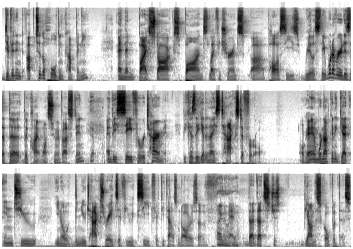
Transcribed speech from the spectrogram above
dividend up to the holding company, and then buy stocks, bonds, life insurance uh, policies, real estate, whatever it is that the the client wants to invest in, Yep. and they save for retirement because they get a nice tax deferral. Okay, and we're not going to get into you know the new tax rates if you exceed fifty thousand dollars of. I know, and yeah. That that's just beyond the scope of this.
